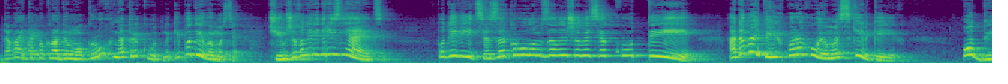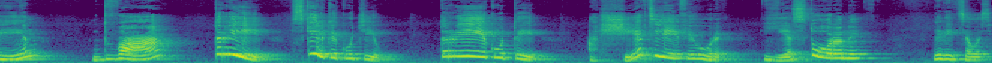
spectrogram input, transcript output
Давайте покладемо круг на трикутник і подивимося, чим же вони відрізняються. Подивіться, за кругом залишилися кути. А давайте їх порахуємо, скільки їх. Один, два, три. Скільки кутів? Три кути. А ще в цієї фігури є сторони. Дивіться ось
